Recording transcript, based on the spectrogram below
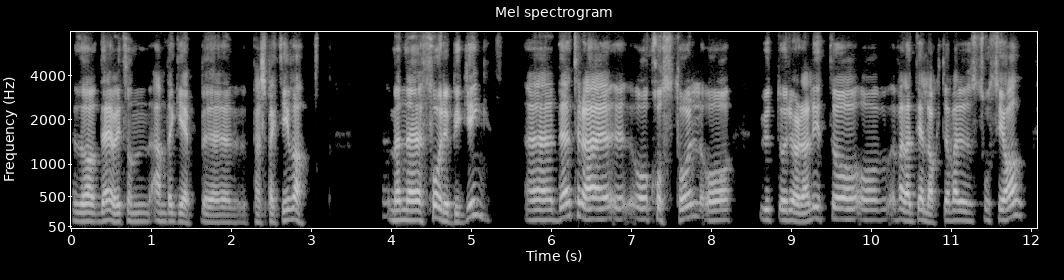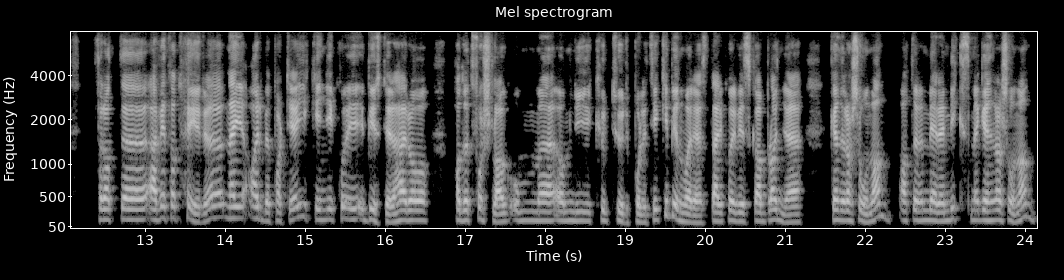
Det er jo litt sånn MDG-perspektiv. da. Men uh, forebygging Eh, det tror jeg, eh, Og kosthold og ut og røre deg litt og, og være delaktig og være sosial. For at eh, jeg vet at Høyre, nei, Arbeiderpartiet gikk inn i bystyret her og hadde et forslag om, om ny kulturpolitikk i byen vår, der hvor vi skal blande generasjonene. At det er mer en miks med generasjonene.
